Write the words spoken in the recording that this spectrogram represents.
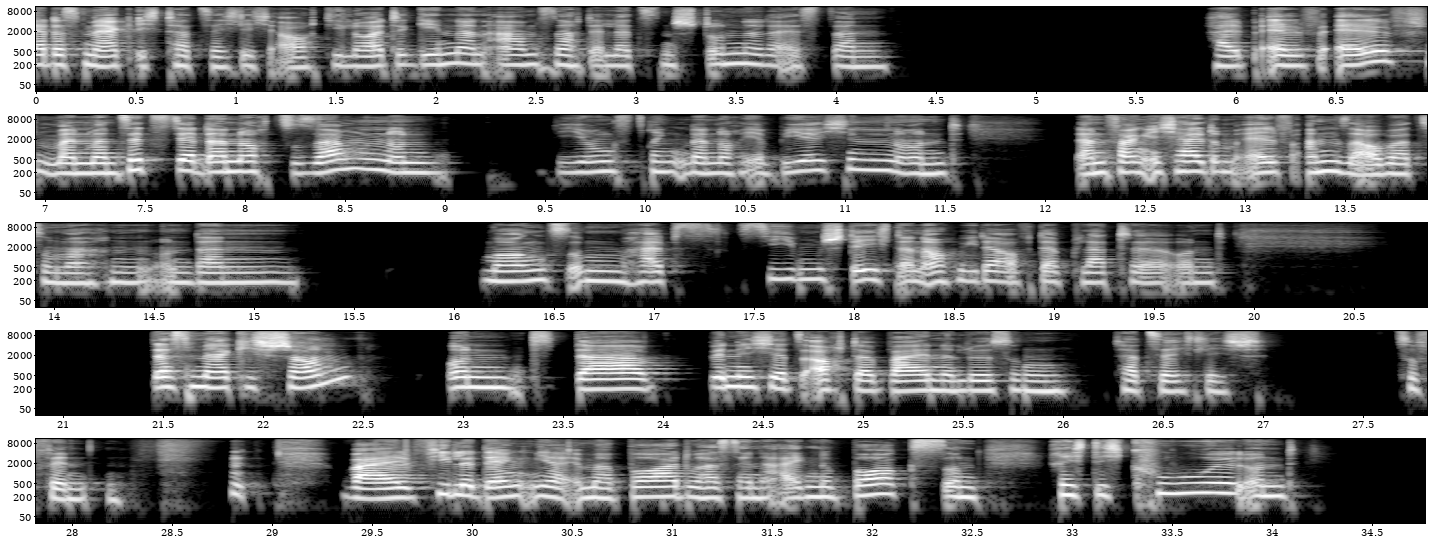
Ja, das merke ich tatsächlich auch. Die Leute gehen dann abends nach der letzten Stunde, da ist dann halb elf, elf. Man, man sitzt ja dann noch zusammen und die Jungs trinken dann noch ihr Bierchen und dann fange ich halt um elf an, sauber zu machen. Und dann morgens um halb sieben stehe ich dann auch wieder auf der Platte. Und das merke ich schon. Und da bin ich jetzt auch dabei, eine Lösung tatsächlich zu finden. Weil viele denken ja immer, boah, du hast deine eigene Box und richtig cool und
